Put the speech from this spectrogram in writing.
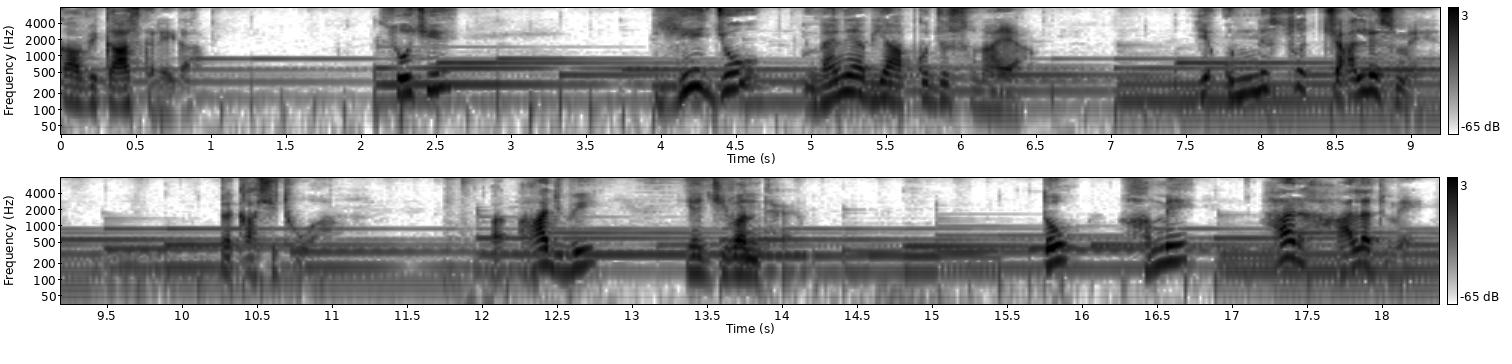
का विकास करेगा। सोचिए, ये जो मैंने अभी आपको जो सुनाया, ये 1940 में प्रकाशित हुआ। और आज भी यह जीवंत है। तो हमें हर हालत में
